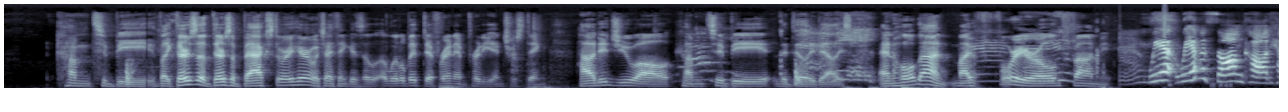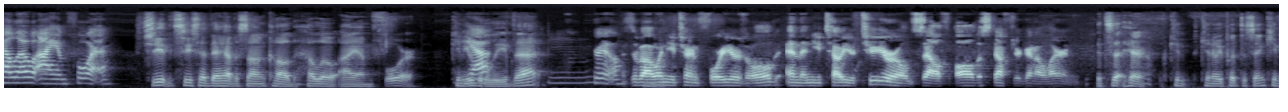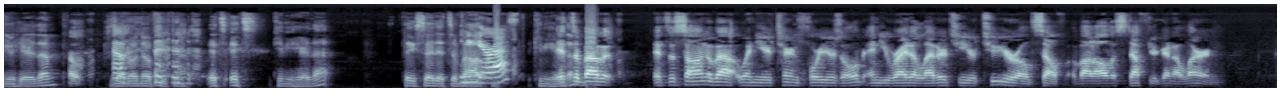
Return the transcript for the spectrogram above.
come to be like? There's a there's a backstory here, which I think is a, a little bit different and pretty interesting. How did you all come to be the Dilly Dallies? And hold on, my four year old found me. We have, we have a song called "Hello, I Am Four. She she said they have a song called "Hello, I Am Four. Can you Yeah. believe that? True. It's about when you turn four years old and then you tell your two year old self all the stuff you're going to learn. It's a, here. Can can we put this in? Can you hear them? Oh. Because I don't know if you can. It's it's. Can you hear that? They said it's about. Can you hear us? Can you hear It's them? about a, it's a song about when you turn four years old and you write a letter to your two year old self about all the stuff you're going to learn.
